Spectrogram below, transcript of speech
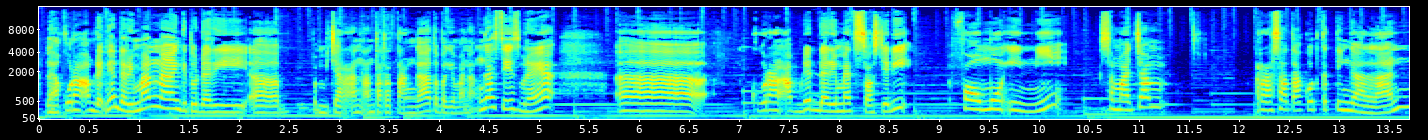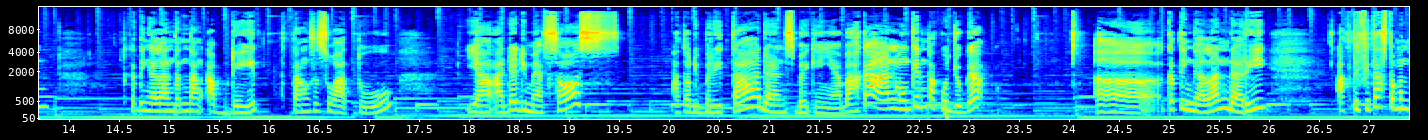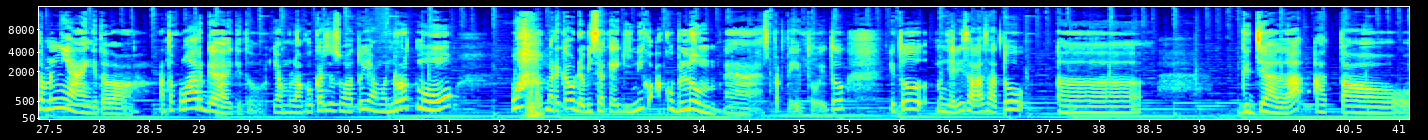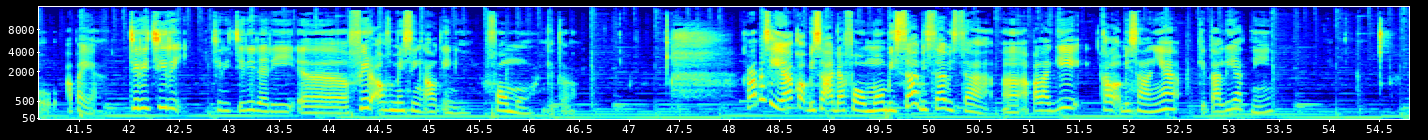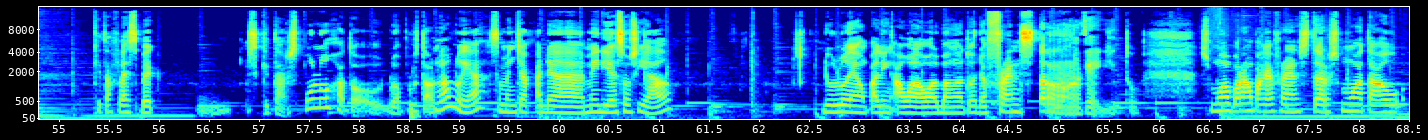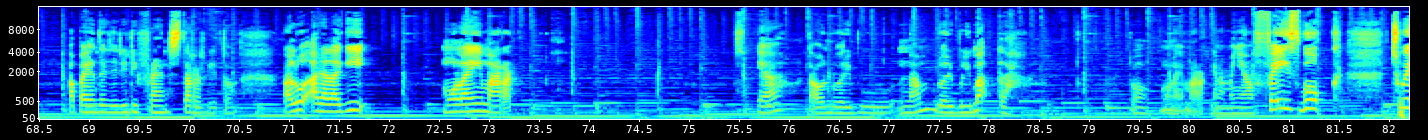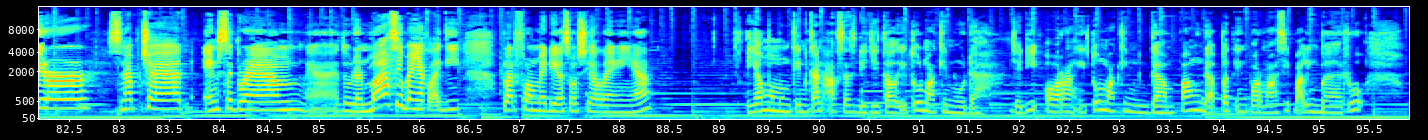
Lah kurang update-nya dari mana? Gitu dari uh, pembicaraan antar tetangga atau bagaimana? Enggak sih sebenarnya uh, kurang update dari medsos. Jadi FOMO ini semacam rasa takut ketinggalan, ketinggalan tentang update tentang sesuatu yang ada di medsos atau di berita dan sebagainya. Bahkan mungkin takut juga uh, ketinggalan dari aktivitas teman-temannya gitu loh atau keluarga gitu yang melakukan sesuatu yang menurutmu wah mereka udah bisa kayak gini kok aku belum. Nah seperti itu. Itu itu menjadi salah satu uh, gejala atau apa ya ciri-ciri ciri-ciri dari uh, fear of missing out ini FOMO gitu Kenapa sih ya kok bisa ada FOMO? Bisa, bisa, bisa. Uh, apalagi kalau misalnya kita lihat nih, kita flashback sekitar 10 atau 20 tahun lalu ya, semenjak ada media sosial, dulu yang paling awal-awal banget tuh ada Friendster kayak gitu semua orang pakai Friendster semua tahu apa yang terjadi di Friendster gitu lalu ada lagi mulai marak ya tahun 2006 2005 lah tuh mulai maraknya namanya Facebook, Twitter, Snapchat, Instagram ya itu dan masih banyak lagi platform media sosial lainnya yang memungkinkan akses digital itu makin mudah. Jadi orang itu makin gampang dapat informasi paling baru,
